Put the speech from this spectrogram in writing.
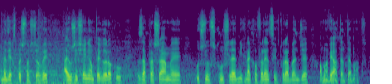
w mediach społecznościowych, a już jesienią tego roku zapraszamy uczniów szkół średnich na konferencję, która będzie omawiała ten temat.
